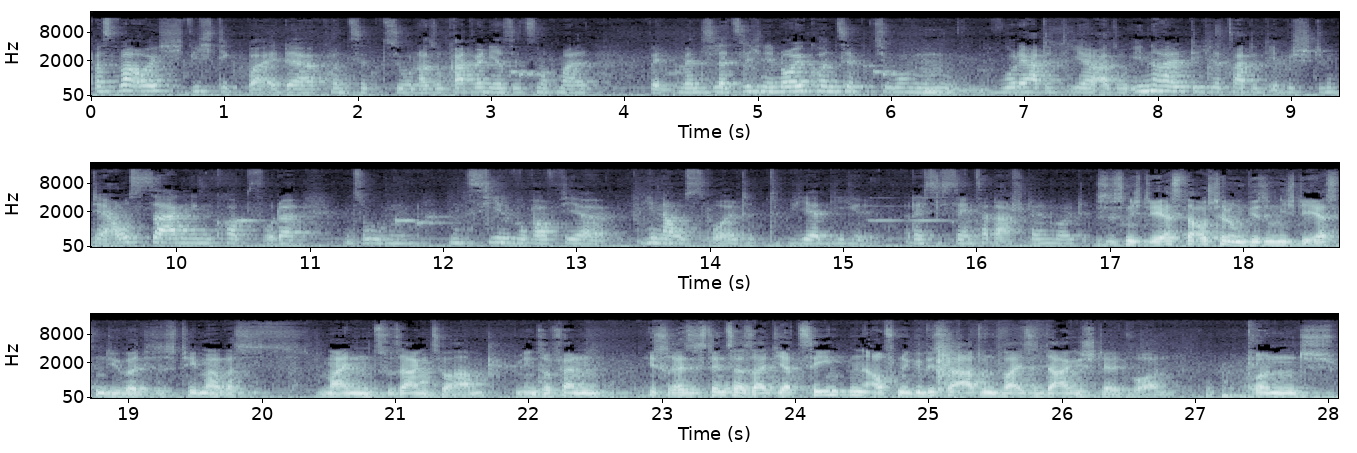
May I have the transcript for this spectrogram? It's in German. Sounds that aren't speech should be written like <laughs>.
Was war euch wichtig bei der Konzeption? Also gerade wenn ihr es jetzt nochmal wenn, wenn es letztlich eine neue Konzeption hm. wurde, hattet ihr also inhaltlich, jetzt hattet ihr bestimmte Aussagen im Kopf oder so ein, ein Ziel, worauf ihr hinaus wolltet, wie ihr die Resistenz darstellen wollt? Es ist nicht die erste Ausstellung, wir sind nicht die Ersten, die über dieses Thema was meinen zu sagen zu haben. Insofern ist Resistenza seit Jahrzehnten auf eine gewisse Art und Weise dargestellt worden. Und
